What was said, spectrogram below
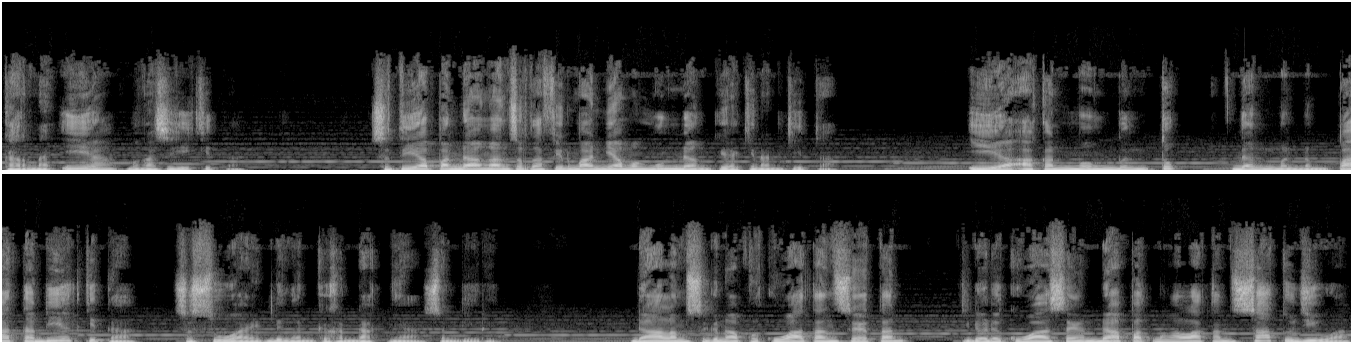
karena ia mengasihi kita. Setiap pandangan serta firman-Nya mengundang keyakinan kita. Ia akan membentuk dan menempa tabiat kita sesuai dengan kehendaknya sendiri. Dalam segenap kekuatan setan, tidak ada kuasa yang dapat mengalahkan satu jiwa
